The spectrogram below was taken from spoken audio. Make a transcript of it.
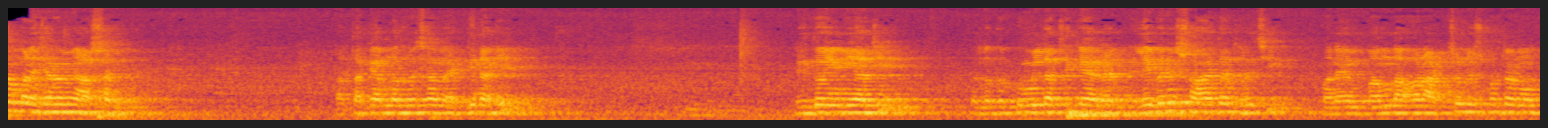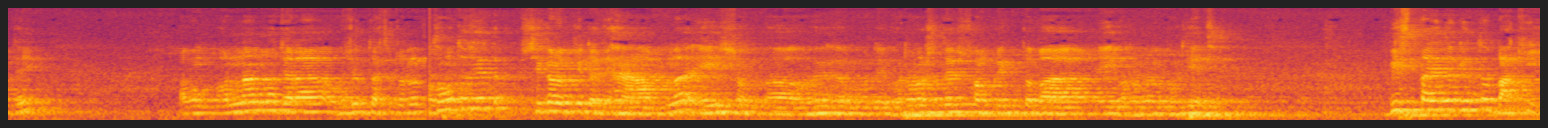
নম্বর এখানে আমি আসামি তাকে আমরা ধরেছিলাম একদিন আগে। হৃদয় মিয়াজি কুমিল্লা থেকে ইলেভেনের সহায়তা ধরেছি। মানে মামলা হওয়ার আটচল্লিশ ঘণ্টার মধ্যেই। এবং অন্যান্য যারা অভিযুক্ত আছে, টোটাল প্রথমত যে স্বীকারোক্তিটা যে হ্যাঁ আপনার এই মানে ঘটনার সাথে সম্পৃক্ত বা এই ঘটনা ঘটিয়েছে। বিস্তারিত কিন্তু বাকি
